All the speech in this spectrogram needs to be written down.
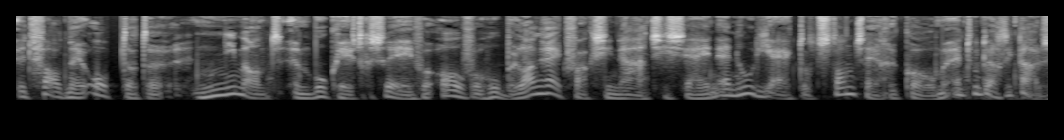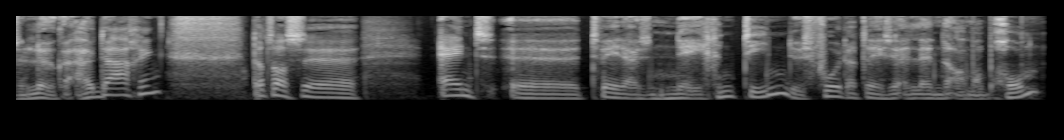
het valt mij op dat er niemand een boek heeft geschreven over hoe belangrijk vaccinaties zijn en hoe die eigenlijk tot stand zijn gekomen. En toen dacht ik, nou, dat is een leuke uitdaging. Dat was. Eind uh, 2019, dus voordat deze ellende allemaal begon.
